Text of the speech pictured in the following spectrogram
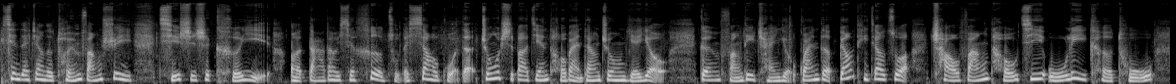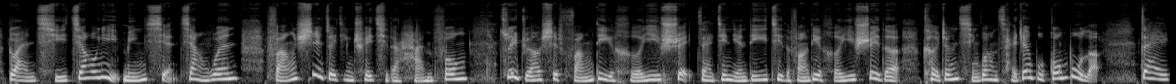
现在这样的囤房税其实是可以呃达到一些贺阻的效果的。中国时报今天头版当中也有跟房地产有关的标题，叫做“炒房投机无利可图，短期交易明显降温”。房市最近吹起的寒风，最主要是房地合一税。在今年第一季的房地合一税的课征情况，财政部公布了，在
